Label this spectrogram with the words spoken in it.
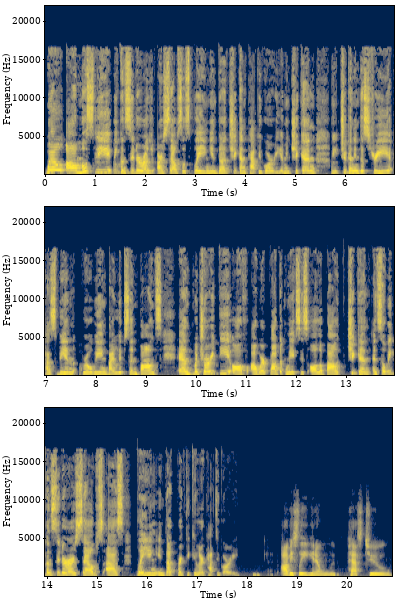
Well, uh, mostly we consider ourselves as playing in the chicken category. I mean, chicken, the chicken industry has been growing by leaps and bounds and majority of our product mix is all about chicken. And so we consider ourselves as playing in that particular category. Obviously, you know, past two,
